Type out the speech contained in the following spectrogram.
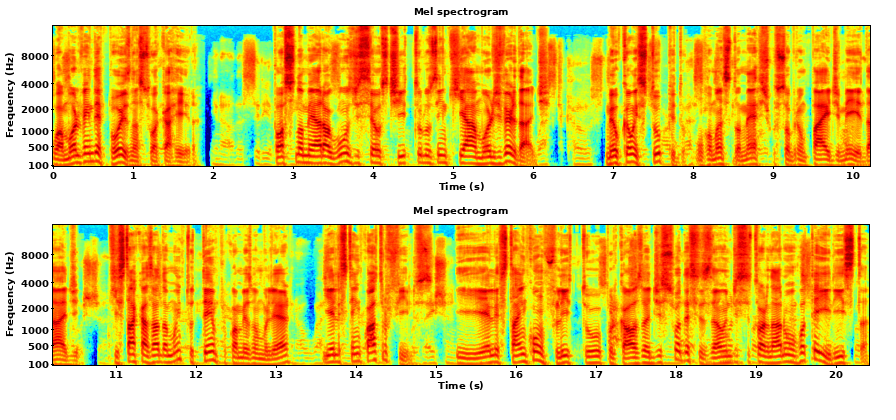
O amor vem depois na sua carreira. Posso nomear alguns de seus títulos em que há amor de verdade. Meu Cão Estúpido, um romance doméstico sobre um pai de meia idade que está casado há muito tempo com a mesma mulher e eles têm quatro filhos. E ele está em conflito por causa de sua decisão de se tornar um roteirista,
